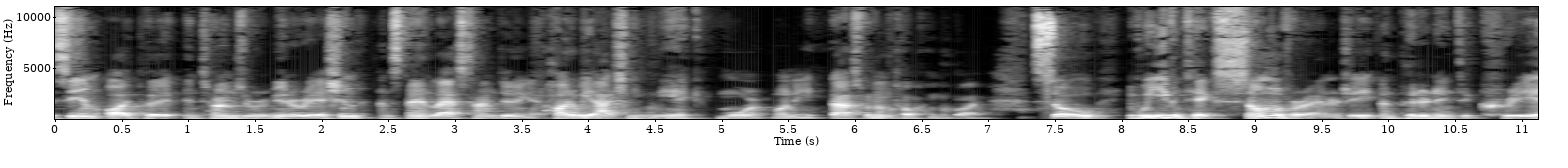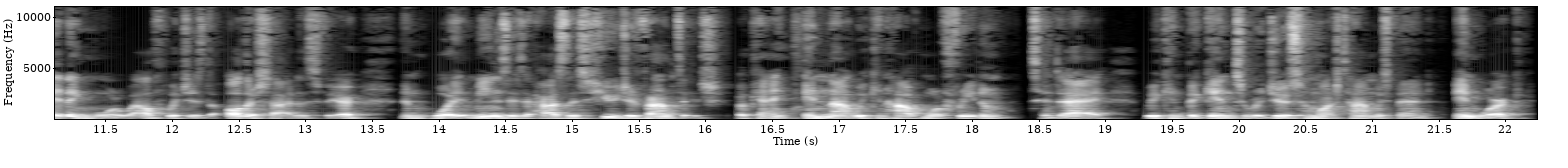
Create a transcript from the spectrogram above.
the same output in terms of remuneration and spend less time doing it? How do we actually make more money? That's what I'm talking about. So if we even take some of our energy and put it into creating more wealth, which is the other side of the sphere, then what it means is it has this huge advantage, okay? In that we can have more freedom today. We can begin to reduce how much time we spend in work.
